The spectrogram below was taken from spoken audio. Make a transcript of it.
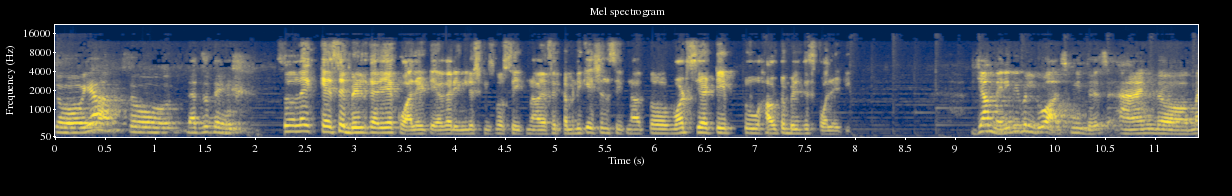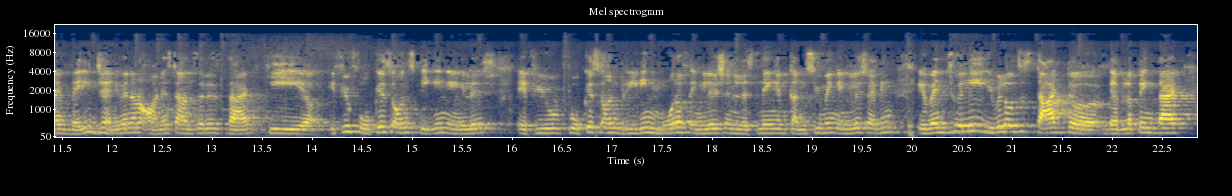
So yeah, so that's the thing. So like कैसे build करिए quality अगर English किसको सीखना हो या फिर communication सीखना तो what's your tip to how to build this quality? Yeah many people do ask me this and uh, my very genuine and honest answer is that ki, uh, if you focus on speaking english if you focus on reading more of english and listening and consuming english i think eventually you will also start uh, developing that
